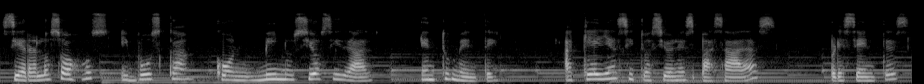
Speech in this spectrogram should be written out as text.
Cierra los ojos y busca con minuciosidad en tu mente aquellas situaciones pasadas, presentes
